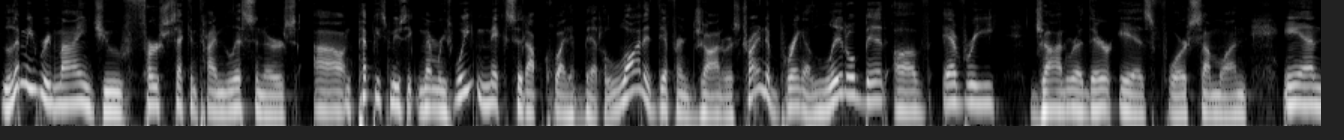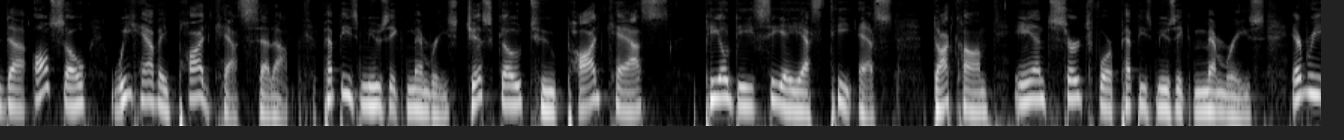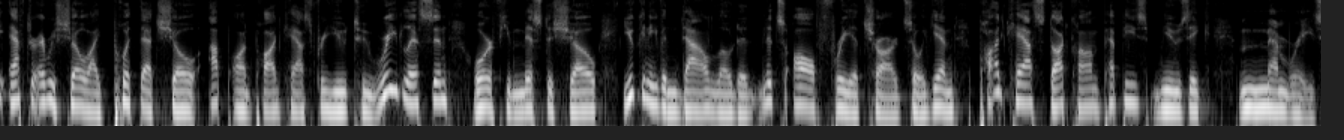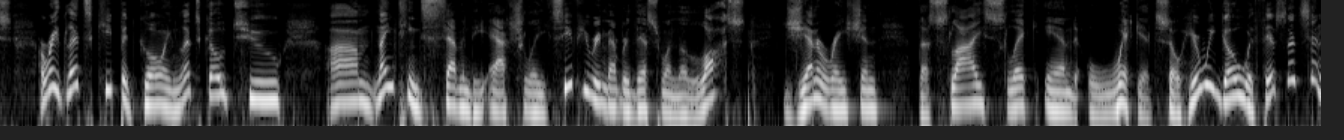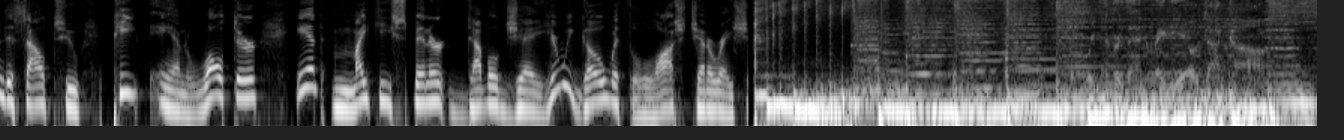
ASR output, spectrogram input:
let me remind you, first, second time listeners, uh, on Pepe's Music Memories, we mix it up quite a bit. A lot of different genres, trying to bring a little bit of every genre there is for someone. And uh, also, we have a podcast set up. Pepe's Music Memories. Just go to podcasts, P O D C A S T S com and search for Pepe's Music Memories. Every after every show I put that show up on podcast for you to re-listen or if you missed a show, you can even download it and it's all free of charge. So again, podcast.com Pepe's Music Memories. All right, let's keep it going. Let's go to um, 1970 actually. See if you remember this one, The Lost Generation the Sly, Slick, and Wicked. So here we go with this. Let's send this out to Pete and Walter and Mikey Spinner, Double J. Here we go with Lost Generation. RememberThenRadio.com.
